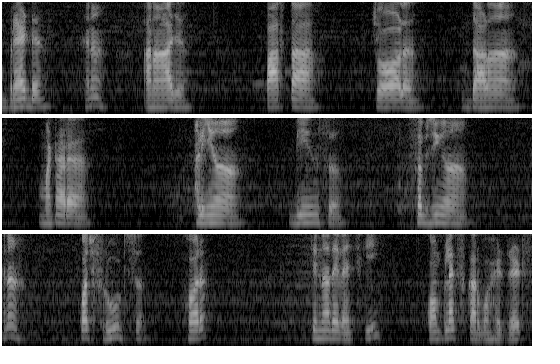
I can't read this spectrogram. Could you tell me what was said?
ਬ੍ਰੈਡ ਹੈ ਨਾ ਅਨਾਜ, ਪਾਸਤਾ, ਚੌਲ, ਦਾਲਾਂ, ਮਟਰ, ਫਲੀਆਂ, ਬੀਨਸ, ਸਬਜ਼ੀਆਂ ਹੈ ਨਾ ਕੁਝ ਫਰੂਟਸ ਹੋਰ ਜਿਨ੍ਹਾਂ ਦੇ ਵਿੱਚ ਕੀ ਕੰਪਲੈਕਸ ਕਾਰਬੋਹਾਈਡਰੇਟਸ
